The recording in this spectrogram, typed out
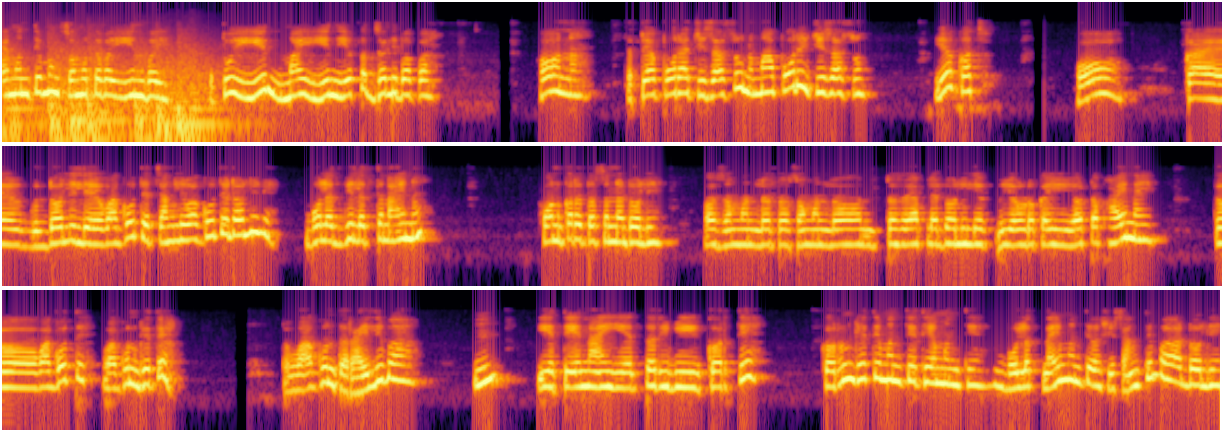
काय म्हणते मग समोरबाई येईन बाई? तू येईन माई येईन एकच झाली बापा. हो ना तर त्या पोराची सासू ना मा पोरीची सासू. एकच. हो काय डॉलीले वागवते चांगली वागवते डॉलीले? बोलत गेलत तर नाही ना? फोन करत असं ना डॉली. असं म्हणलं तसं म्हणलं तसं आपल्या डॉलीले एवढं काही अटक आहे नाही. तर वागवते वागून घेते. तर वागून तर राहिली बा. येते नाही येत तरी बी करते. करून घेते म्हणते ते म्हणते. बोलत नाही म्हणते अशी सांगते बा डॉली.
